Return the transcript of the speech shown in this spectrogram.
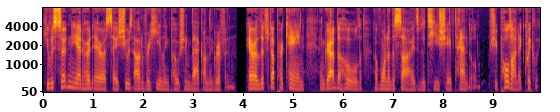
He was certain he had heard Era say she was out of her healing potion back on the griffin. Era lifted up her cane and grabbed a hold of one of the sides of the T shaped handle. She pulled on it quickly.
